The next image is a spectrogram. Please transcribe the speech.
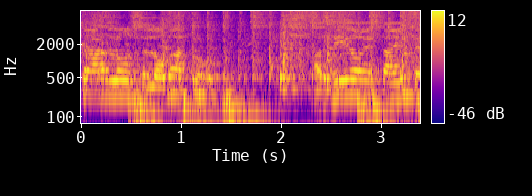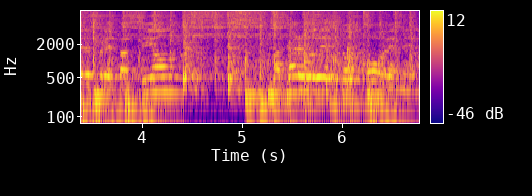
Carlos Lobato. Ha sido esta interpretación a cargo de estos jóvenes.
